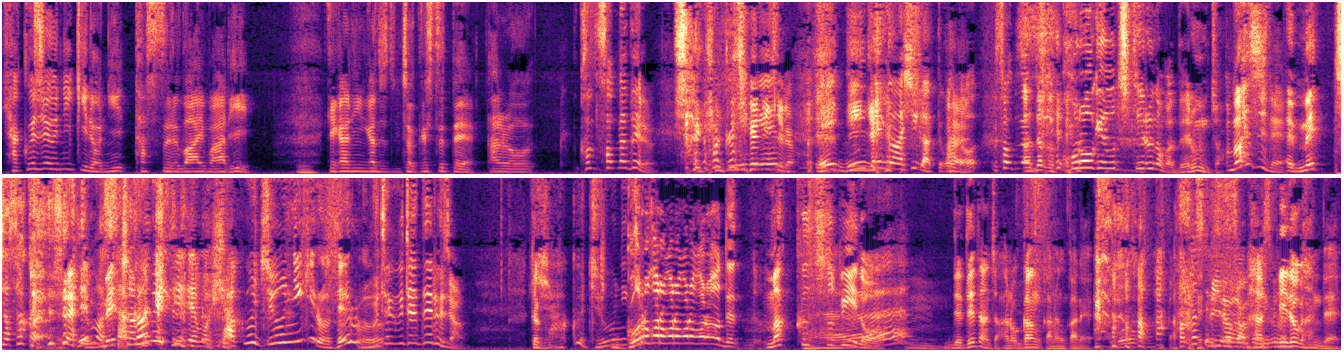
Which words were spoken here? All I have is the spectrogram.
112キロに達する場合もあり、怪我人が続出って、あの、こそんな出る ?112 キロ。え、人間の足がってこと、はいそんなあ、だから転げ落ちてるのが出るんじゃん。マジで？え、めっちゃ坂やで。でもめちゃ坂道でも112キロ出る？むちゃくちゃ出るじゃん。ゃ、だ ?112 キロ？ゴロゴロゴロゴロゴロで、マックススピード。で出たんじゃん。あのガンかなんかで。測ってる人スピードガンスピードガンで。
